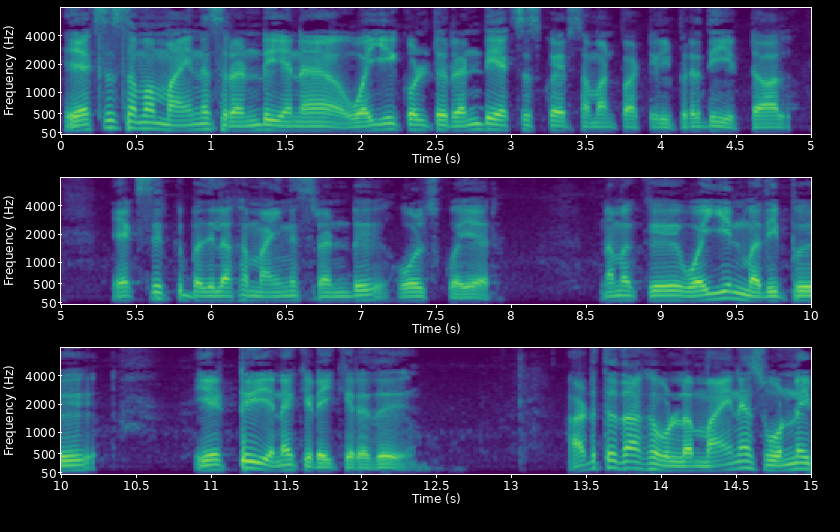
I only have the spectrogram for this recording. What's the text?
எக்ஸ் சமம் மைனஸ் ரெண்டு என ஒய் ஈக்குவல் டு ரெண்டு எக்ஸ் ஸ்கொயர் சமன்பாட்டில் பிரதியிட்டால் எக்ஸிற்கு பதிலாக மைனஸ் ரெண்டு ஹோல் ஸ்கொயர் நமக்கு ஒய்யின் மதிப்பு எட்டு என கிடைக்கிறது. அடுத்ததாக உள்ள மைனஸ் ஒன்னை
